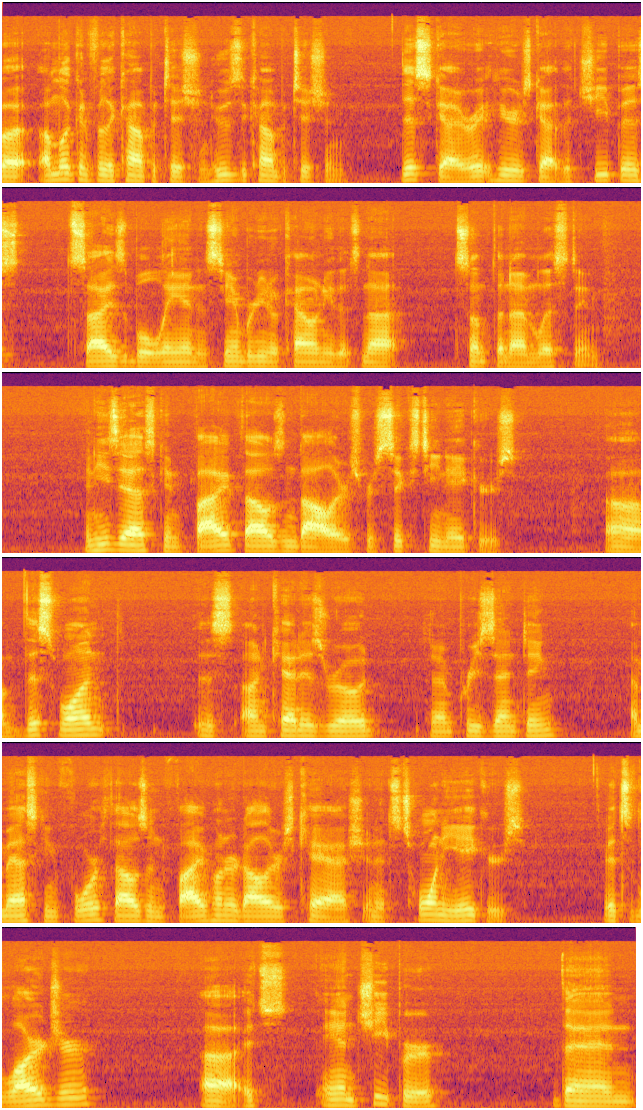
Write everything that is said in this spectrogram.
but I'm looking for the competition. Who's the competition? This guy right here has got the cheapest sizable land in San Bernardino County that's not something I'm listing. And he's asking $5,000 for 16 acres. Um, this one this on Road that I'm presenting I'm asking $4,500 cash and it's 20 acres. It's larger, uh, it's and cheaper than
